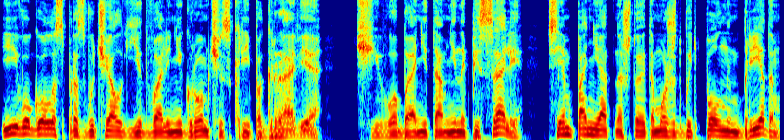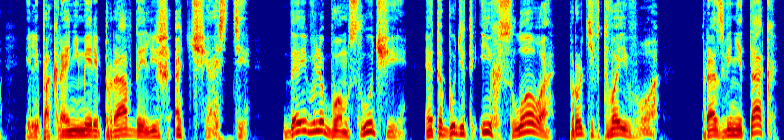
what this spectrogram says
и его голос прозвучал едва ли не громче скрипа гравия. Чего бы они там ни написали, всем понятно, что это может быть полным бредом или, по крайней мере, правдой лишь отчасти. Да и в любом случае, это будет их слово против твоего. Разве не так?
